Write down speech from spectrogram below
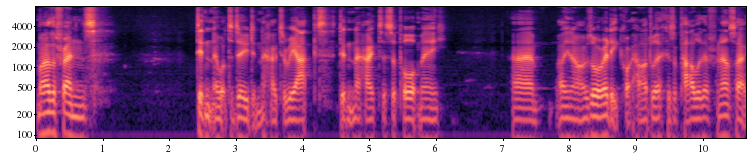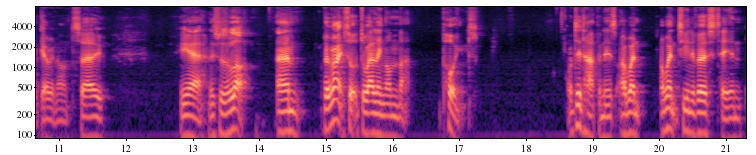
My other friends didn't know what to do, didn't know how to react, didn't know how to support me. Um, you know, I was already quite hard work as a pal with everything else I had going on. So, yeah, this was a lot. Um, but right, sort of dwelling on that point, what did happen is I went I went to university and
